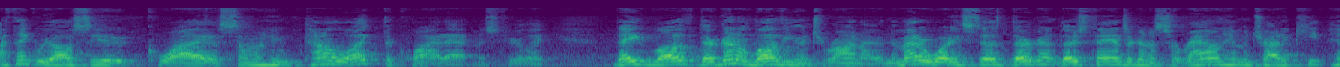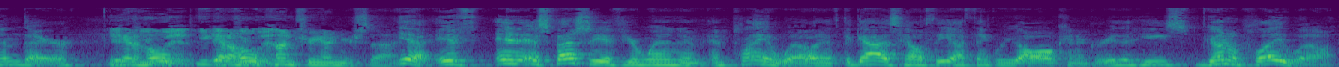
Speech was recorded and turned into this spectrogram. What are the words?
I think we all see Kawhi as someone who kind of liked the quiet atmosphere. Like they love, they're going to love you in Toronto. No matter what he says, they're going those fans are going to surround him and try to keep him there. You If got a whole win. you got a If you whole country on your side. Yeah, if and especially if you're winning and, and playing well, and if the guy's healthy, I think we all can agree that he's going to play well.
